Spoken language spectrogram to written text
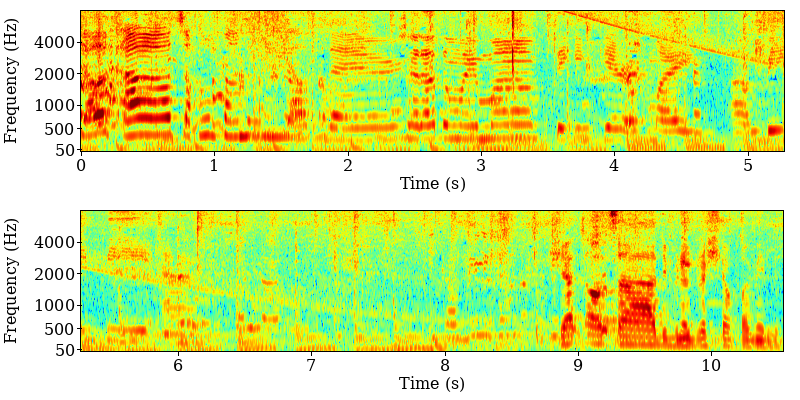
Shout out sa kong family out there. Shout out to my mom taking care of my um, baby and Shout out sa Divinagrasya family.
